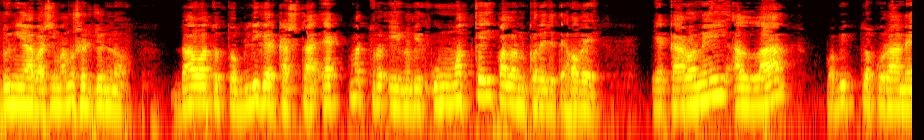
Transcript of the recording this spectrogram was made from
দুনিয়াবাসী মানুষের জন্য দাওয়াত তবলিগের কাজটা একমাত্র এই নবীর উম্মতকেই পালন করে যেতে হবে। এ কারণেই আল্লাহ পবিত্র কোরআনে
